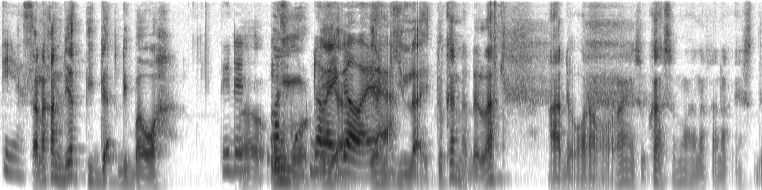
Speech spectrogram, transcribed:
Iya sih. Karena kan dia tidak di bawah Tidak Mas, umur. udah Iya. legal ya. Yang gila itu kan adalah ada orang-orang yang suka sama anak-anak SD.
